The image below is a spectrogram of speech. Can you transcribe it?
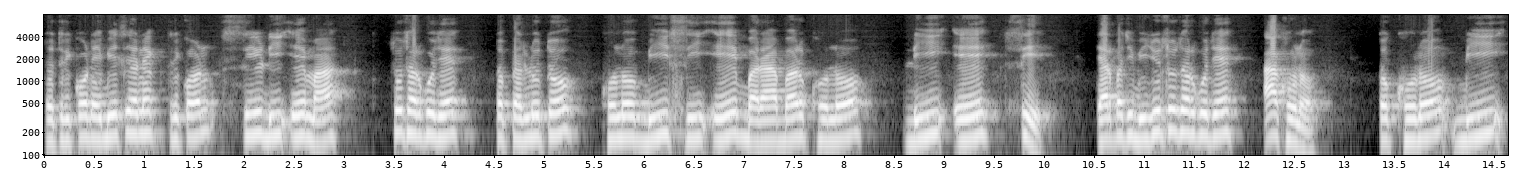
તો ત્રિકોણ એબીસી અને ત્રિકોણ સી ડી એમાં શું સરખું છે? તો પહેલું તો ખૂણો બી સી એ બરાબર ખૂણો ડી એ સી ત્યાર પછી બીજું શું સરખું છે? આ ખૂણો. તો ખૂણો બી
